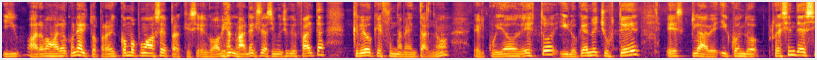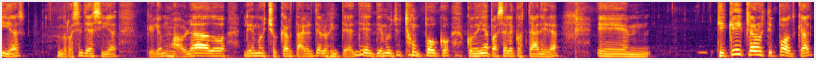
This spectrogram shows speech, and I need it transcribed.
Y ahora vamos a hablar con Héctor para ver cómo podemos hacer para que si el gobierno anexe las 55 que falta, creo que es fundamental, ¿no? El cuidado de esto y lo que han hecho ustedes es clave. Y cuando recién decías, cuando recién te que le hemos hablado, le hemos hecho carta abierta a los intendentes, hemos hecho todo un poco cuando venía a pasar la costanera, eh, que quede claro en este podcast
